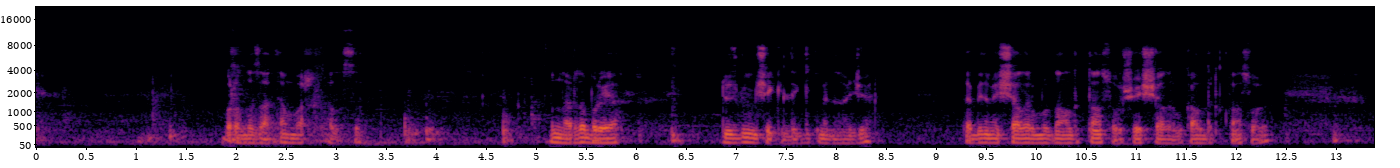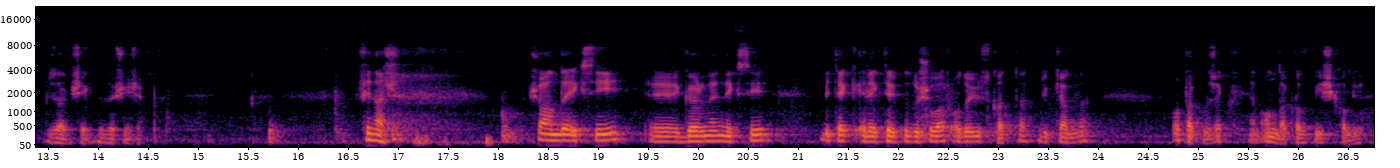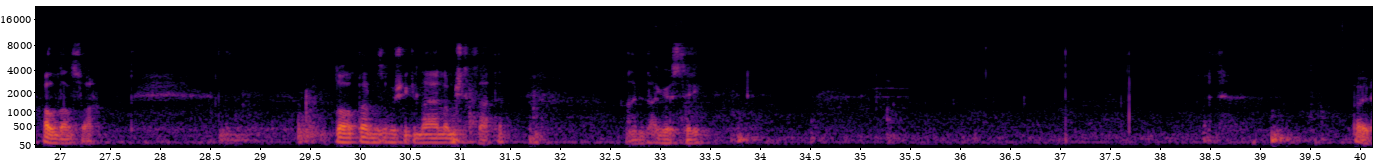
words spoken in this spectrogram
Burada zaten var halısı. Bunları da buraya düzgün bir şekilde gitmeden önce Tabii benim eşyalarımı buradan aldıktan sonra şu eşyalarımı kaldırdıktan sonra güzel bir şekilde döşeyeceğim. Final. Şu anda eksiği, e, görünenin eksiği bir tek elektrikli duşu var. O da üst katta, dükkanda. O takılacak. Yani 10 dakikalık bir iş kalıyor halıdan sonra. Dolaplarımızı bu şekilde ayarlamıştık zaten. Hani bir daha göstereyim. Böyle.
